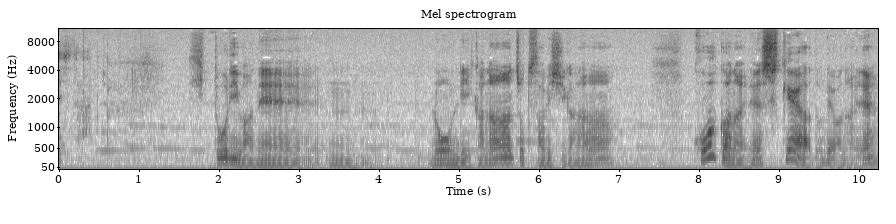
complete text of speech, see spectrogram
is that? 一人はね、うん、ロンリーかな。ちょっと寂しいかな。怖くはないね。scared ではないね。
